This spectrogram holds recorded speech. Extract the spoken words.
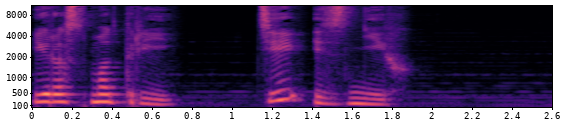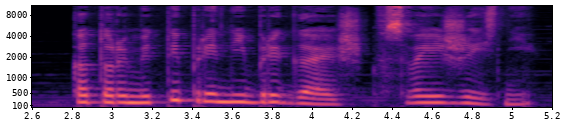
и рассмотри те из них, которыми ты пренебрегаешь в своей жизни –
